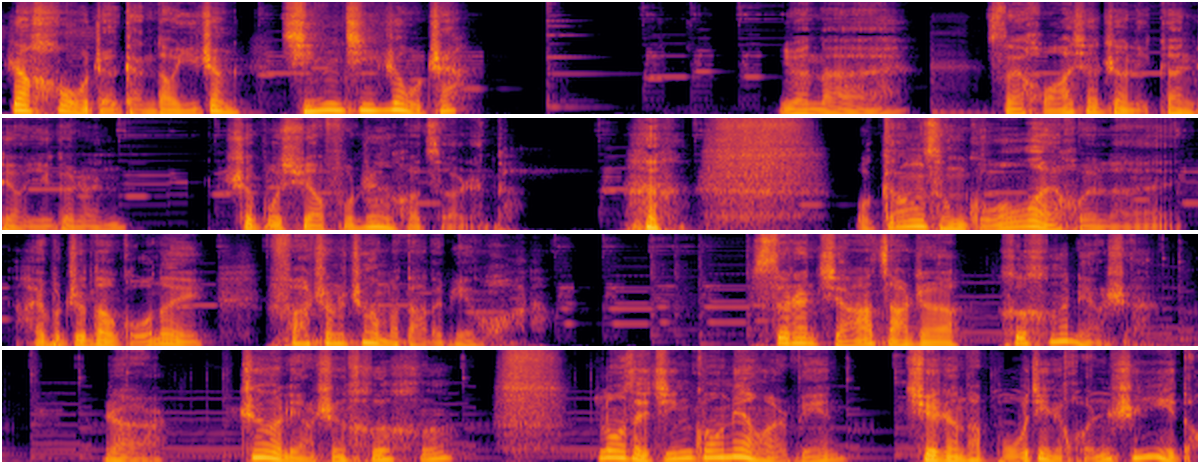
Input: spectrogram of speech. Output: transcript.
让后者感到一阵心惊肉战。原来，在华夏这里干掉一个人，是不需要负任何责任的。呵，我刚从国外回来，还不知道国内发生了这么大的变化呢。虽然夹杂着呵呵两声，然而这两声呵呵，落在金光亮耳边，却让他不禁浑身一抖。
